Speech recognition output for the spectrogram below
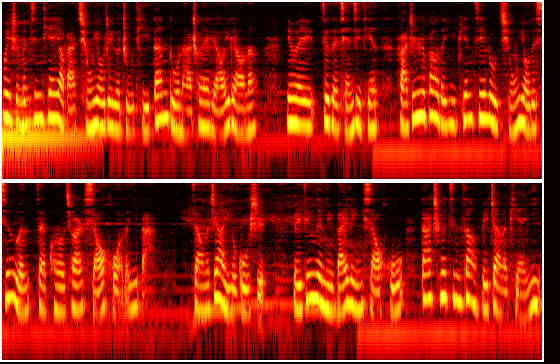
为什么今天要把穷游这个主题单独拿出来聊一聊呢？因为就在前几天，《法制日报》的一篇揭露穷游的新闻在朋友圈小火了一把，讲了这样一个故事：北京的女白领小胡搭车进藏被占了便宜，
